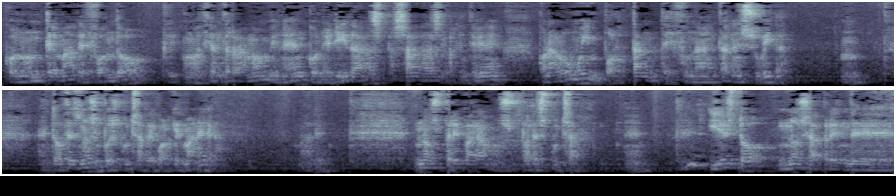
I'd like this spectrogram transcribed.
con un tema de fondo que, como decía antes Ramón, vienen con heridas pasadas, la gente viene con algo muy importante, fundamental en su vida. Entonces no se puede escuchar de cualquier manera. ¿vale? Nos preparamos para escuchar. ¿eh? Y esto no se aprende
